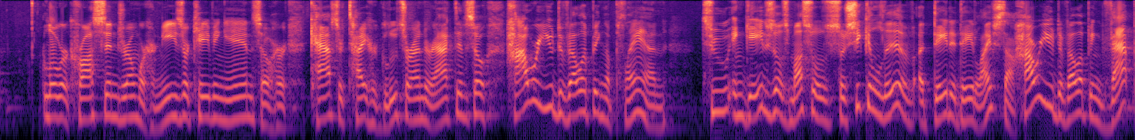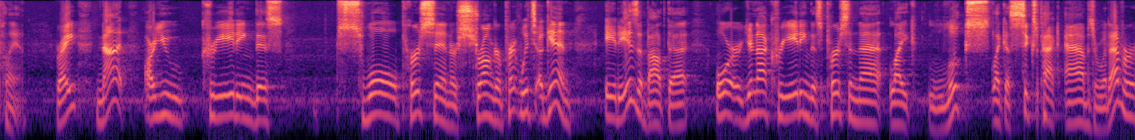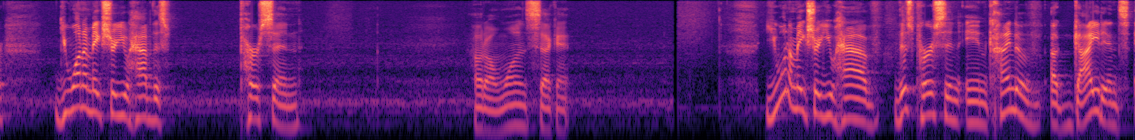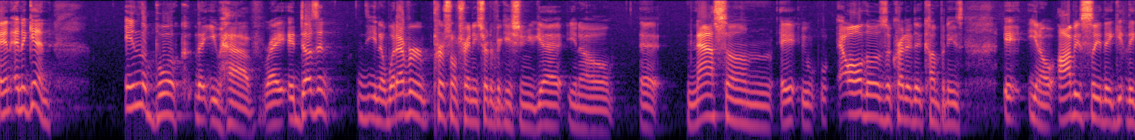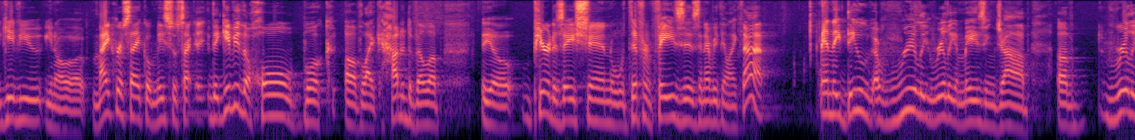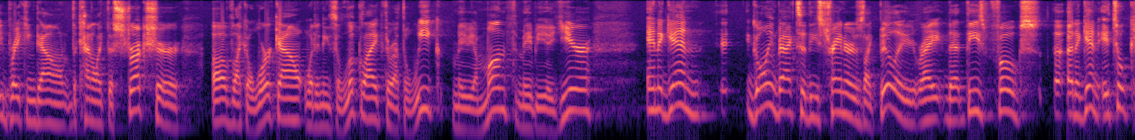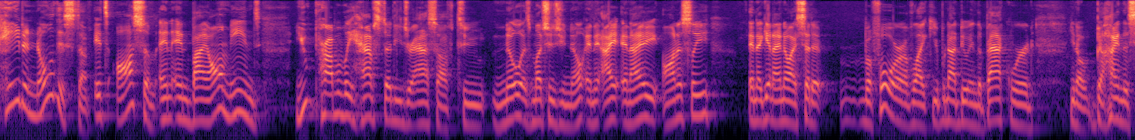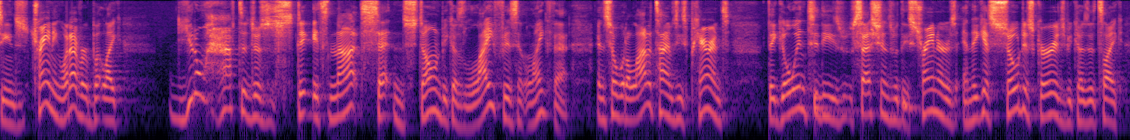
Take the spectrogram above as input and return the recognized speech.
lower cross syndrome where her knees are caving in, so her calves are tight, her glutes are underactive. So, how are you developing a plan to engage those muscles so she can live a day to day lifestyle? How are you developing that plan, right? Not are you creating this swole person or stronger, per- which again, it is about that. Or you're not creating this person that like looks like a six pack abs or whatever you want to make sure you have this person. Hold on one second. You want to make sure you have this person in kind of a guidance. And, and again, in the book that you have, right, it doesn't, you know, whatever personal training certification you get, you know, uh, NASM, all those accredited companies, it, you know, obviously they they give you, you know, a microcycle, mesocycle. They give you the whole book of like how to develop, you know, periodization with different phases and everything like that. And they do a really, really amazing job of really breaking down the kind of like the structure of like a workout, what it needs to look like throughout the week, maybe a month, maybe a year. And again, going back to these trainers like Billy, right? That these folks, uh, and again, it's okay to know this stuff. It's awesome, and and by all means, you probably have studied your ass off to know as much as you know. And I and I honestly, and again, I know I said it before of like you're not doing the backward, you know, behind the scenes training, whatever. But like, you don't have to just stick. It's not set in stone because life isn't like that. And so, what a lot of times these parents they go into these sessions with these trainers and they get so discouraged because it's like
